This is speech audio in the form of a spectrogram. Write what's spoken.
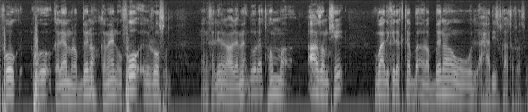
فوق فوق كلام ربنا كمان وفوق الرسل. يعني خلينا العلماء دولت هم أعظم شيء وبعد كده كتاب بقى ربنا والأحاديث بتاعت الرسول.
